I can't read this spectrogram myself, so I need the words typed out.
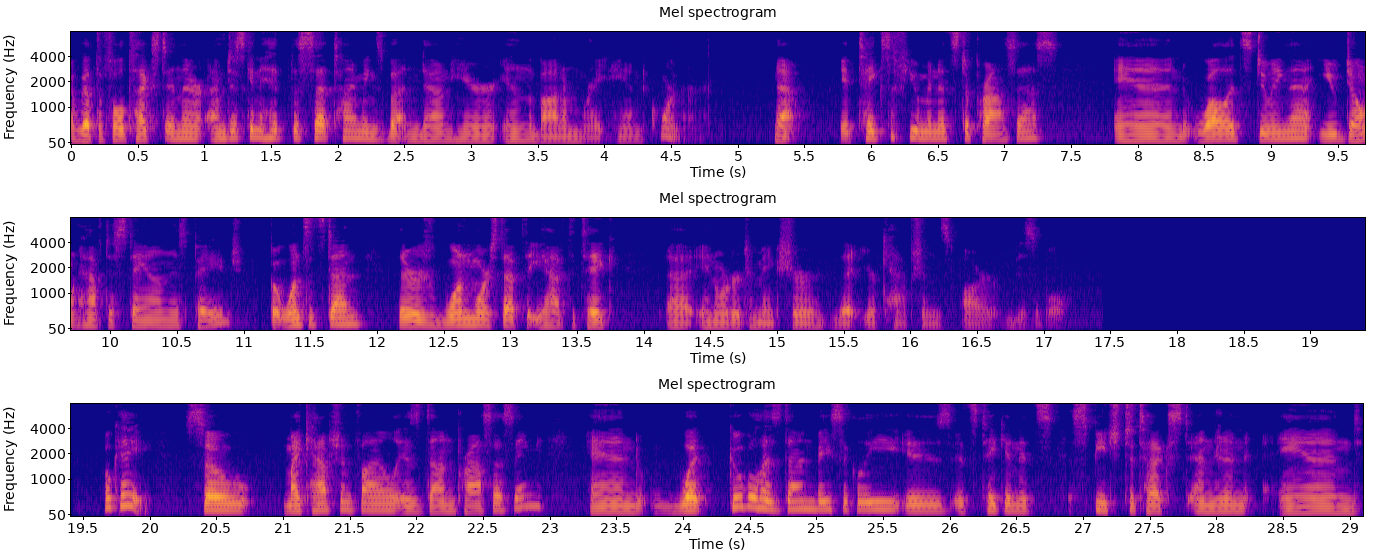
I've got the full text in there. I'm just going to hit the set timings button down here in the bottom right hand corner. Now, it takes a few minutes to process, and while it's doing that, you don't have to stay on this page. But once it's done, there's one more step that you have to take uh, in order to make sure that your captions are visible. Okay, so my caption file is done processing, and what Google has done basically is it's taken its speech to text engine and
